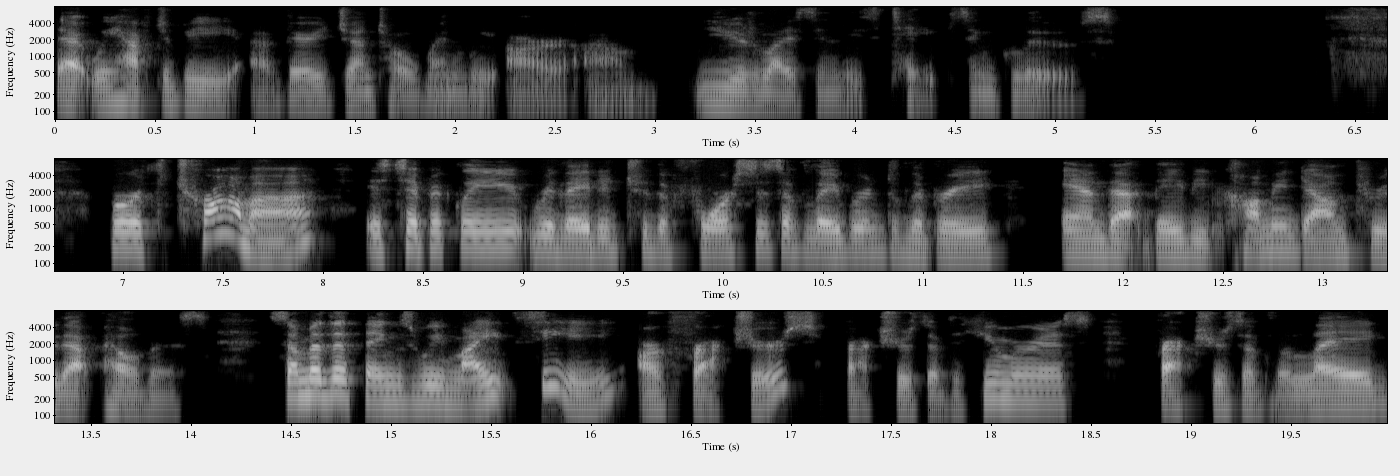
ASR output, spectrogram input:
that we have to be uh, very gentle when we are um, utilizing these tapes and glues. Birth trauma is typically related to the forces of labor and delivery and that baby coming down through that pelvis. Some of the things we might see are fractures, fractures of the humerus, fractures of the leg,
